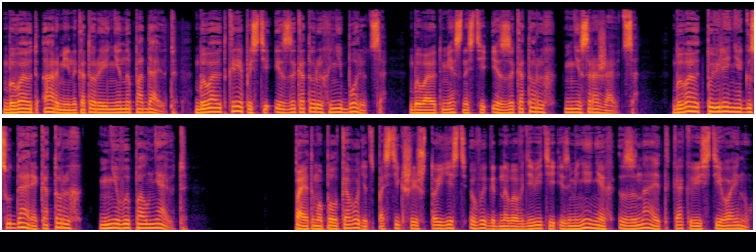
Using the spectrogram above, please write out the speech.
Бывают армии, на которые не нападают. Бывают крепости, из-за которых не борются. Бывают местности, из-за которых не сражаются. Бывают повеления государя, которых не выполняют. Поэтому полководец, постигший, что есть выгодного в девяти изменениях, знает, как вести войну.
